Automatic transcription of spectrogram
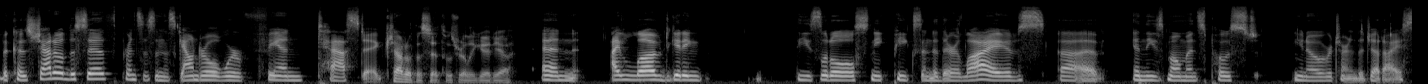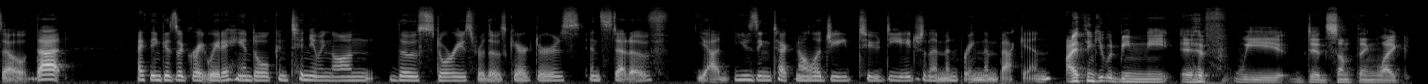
because Shadow of the Sith, Princess and the Scoundrel were fantastic, Shadow of the Sith was really good, yeah. and I loved getting these little sneak peeks into their lives uh, in these moments post, you know, Return of the Jedi. So that I think is a great way to handle continuing on those stories for those characters instead of yeah using technology to de-age them and bring them back in. I think it would be neat if we did something like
